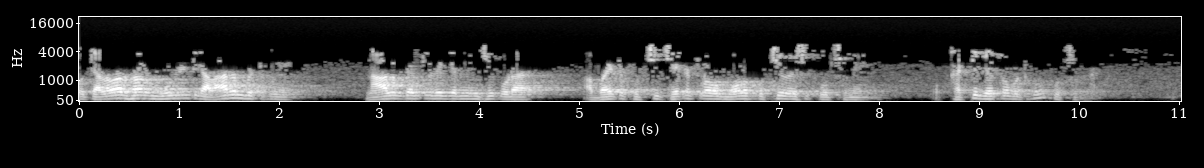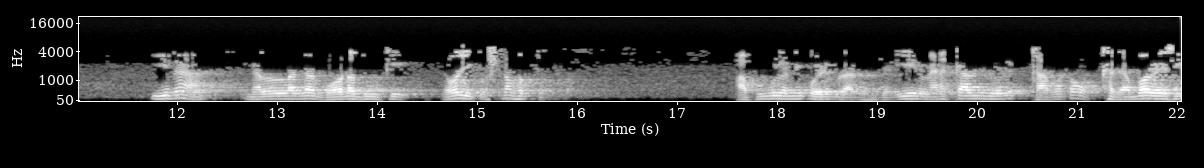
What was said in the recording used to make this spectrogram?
ఓ తెల్లవారుసారి మూడింటికి అలారం పెట్టుకుని నాలుగు గంటల దగ్గర నుంచి కూడా ఆ బయట కుర్చీ చీకట్లో మూల కుర్చీ వేసి కూర్చుని కట్టి చేతిలో పెట్టుకుని కూర్చున్నాడు. ఈయన మెల్లగా గోడ దూకి ఎవరు ఈ కృష్ణ భక్తుడు? ఆ పువ్వులన్నీ కోయడం ప్రారంభించాడు. ఈయన వెనకాలని చూసి కర్రతో ఒక్క దెబ్బ వేసి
